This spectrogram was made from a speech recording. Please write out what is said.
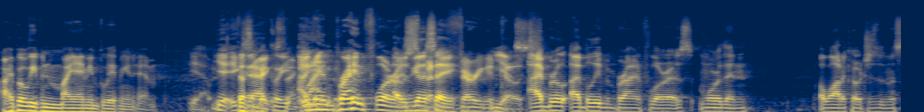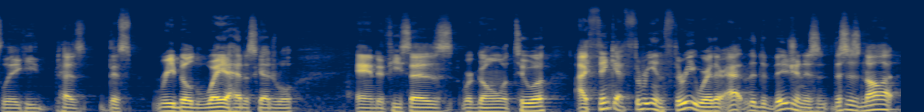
I believe in Miami believing in him. Yeah, Yeah, That's the biggest exactly. I Brian, mean, Brian Flores. I was gonna say, a very good yes. coach. I, bel I believe in Brian Flores more than a lot of coaches in this league. He has this rebuild way ahead of schedule, and if he says we're going with Tua, I think at three and three where they're at in the division is this is not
